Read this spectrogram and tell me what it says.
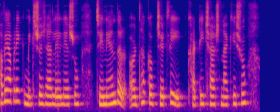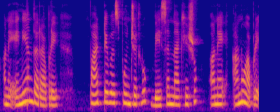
હવે આપણે એક મિક્સર જાર લઈ લઈશું જેની અંદર અડધા કપ જેટલી ખાટી છાશ નાખીશું અને એની અંદર આપણે પાંચ ટેબલ સ્પૂન જેટલું બેસન નાખીશું અને આનું આપણે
